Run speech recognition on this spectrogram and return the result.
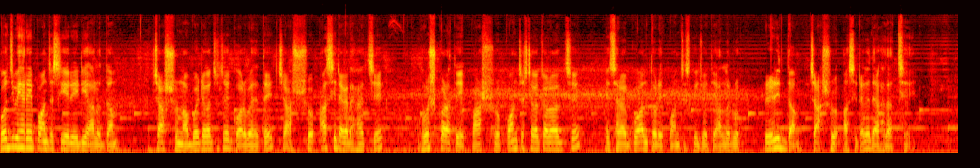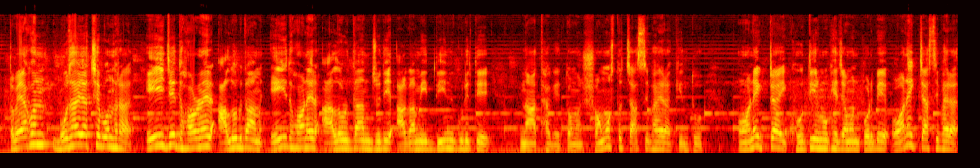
কোচবিহারে পঞ্চাশ কেজি রেডি আলুর দাম চারশো নব্বই টাকা চলছে গড়বাজাতে চারশো আশি টাকা দেখা যাচ্ছে। ঘোষকরাতে পাঁচশো পঞ্চাশ টাকা চলা যাচ্ছে। এছাড়া গোয়ালতরে পঞ্চাশ কেজি জ্যোতি আলুর রেডির দাম চারশো আশি টাকা দেখা যাচ্ছে। তবে এখন বোঝাই যাচ্ছে বন্ধুরা, এই যে ধরনের আলুর দাম, এই ধরনের আলুর দাম যদি আগামী দিনগুলিতে না থাকে তোমার সমস্ত চাষি ভাইরা কিন্তু অনেকটাই ক্ষতির মুখে যেমন পড়বে, অনেক চাষি ভাইরা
